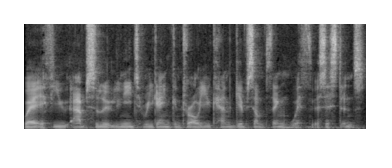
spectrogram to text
where if you absolutely need to regain control, you can give something with assistance.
